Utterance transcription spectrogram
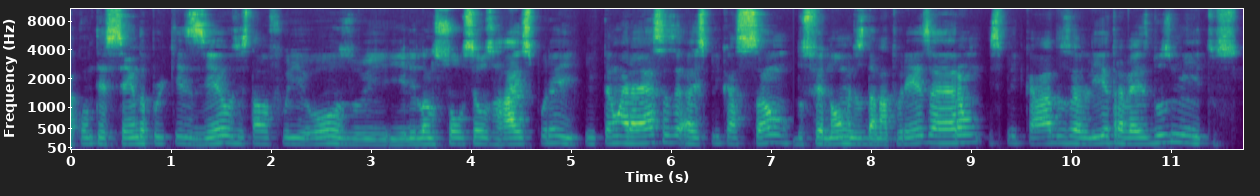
acontecendo porque Zeus estava furioso e, e, ele lançou seus raios por aí. Então era essa a explicação dos fenômenos da natureza eram explicados ali através dos mitos.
